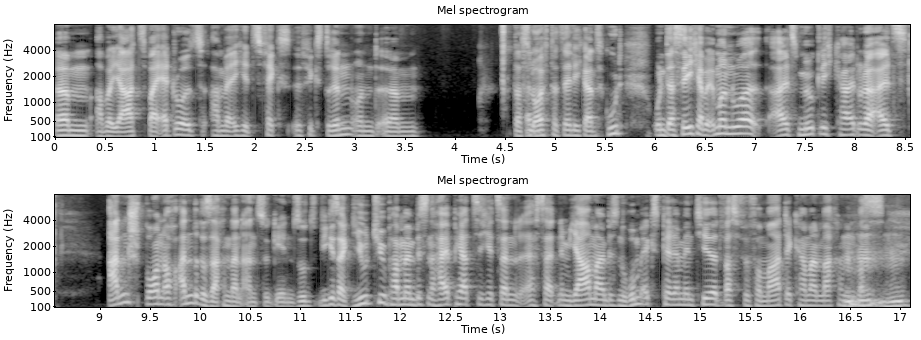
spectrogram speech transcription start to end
Ähm, aber ja, zwei Ad-Rolls haben wir jetzt fix, fix drin und ähm, das Also- läuft tatsächlich ganz gut. Und das sehe ich aber immer nur als Möglichkeit oder als Ansporn, auch andere Sachen dann anzugehen. So, wie gesagt, YouTube haben wir ein bisschen halbherzig jetzt dann erst seit einem Jahr mal ein bisschen rumexperimentiert. Was für Formate kann man machen? Was Mhm.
